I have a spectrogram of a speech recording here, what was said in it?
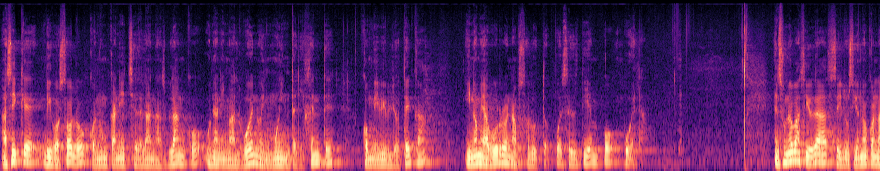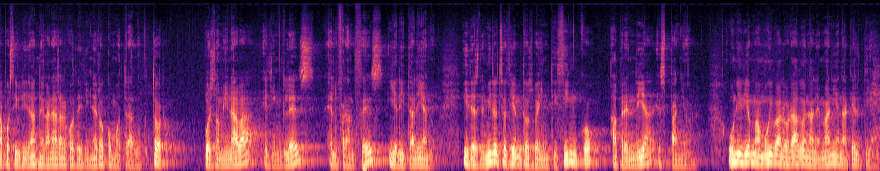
Así que vivo solo, con un caniche de lanas blanco, un animal bueno y muy inteligente, con mi biblioteca, y no me aburro en absoluto, pues el tiempo vuela. En su nueva ciudad se ilusionó con la posibilidad de ganar algo de dinero como traductor, pues dominaba el inglés, el francés y el italiano, y desde 1825 aprendía español, un idioma muy valorado en Alemania en aquel tiempo.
